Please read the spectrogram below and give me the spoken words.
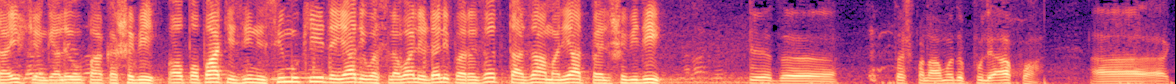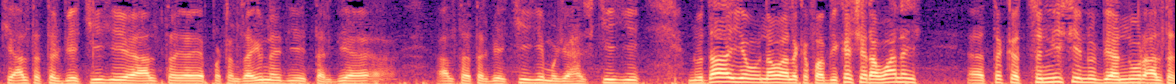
داعش جنګیالیو پاکه شوې او په پاتې ځینو سیمو کې د یادې وسله والې ډلې پر ضد تازه عملیات پیل شوي دي. د تش په نامه د پولې اخوا کې هلته تربیه کیږي، هلته پټنځایونه دي، تربیه هلته تربیه کیږي، مجهز کیږي، نو دا یو نوع لکه فابریکه چې روانه وي. ته که څه نیسې نو بیا نور هلته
